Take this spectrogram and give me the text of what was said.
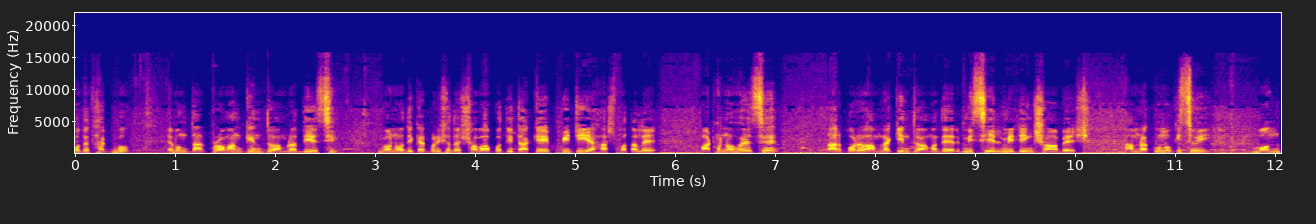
রাজপথে থাকব এবং তার প্রমাণ কিন্তু আমরা দিয়েছি। গণ অধিকার পরিষদের সভাপতি তাকে পিটিয়ে হাসপাতালে পাঠানো হয়েছে। তারপরেও আমরা কিন্তু আমাদের মিছিল, মিটিং, সমাবেশ আমরা কোনো কিছুই বন্ধ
